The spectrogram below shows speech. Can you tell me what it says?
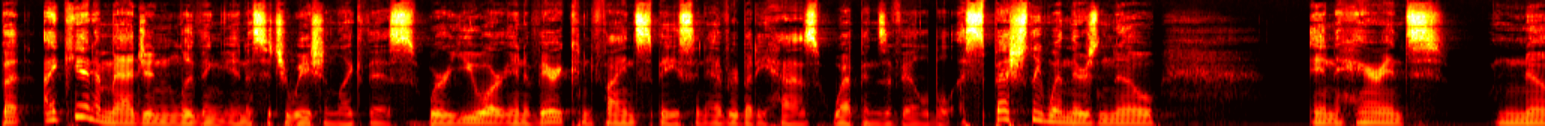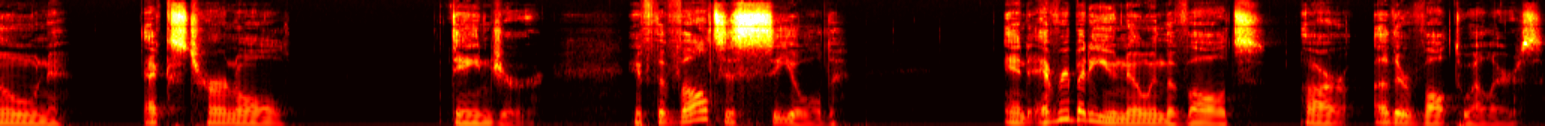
But I can't imagine living in a situation like this where you are in a very confined space and everybody has weapons available, especially when there's no inherent known external danger. If the vault is sealed and everybody you know in the vault are other vault dwellers,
